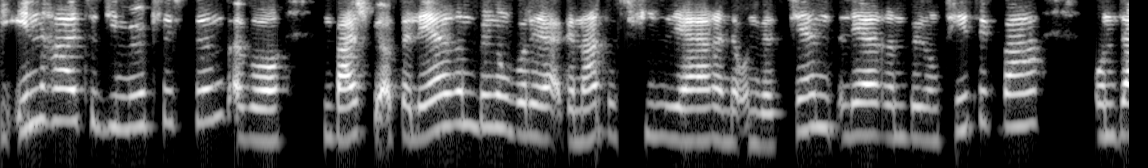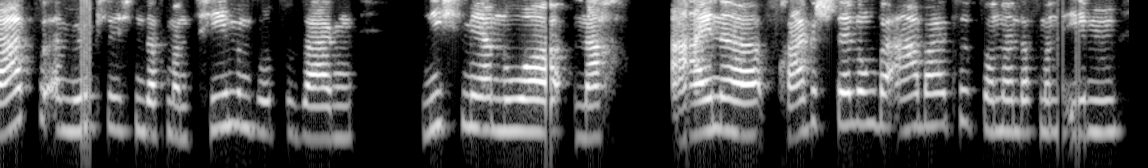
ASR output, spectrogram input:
die Inhalte, die möglich sind. Also ein Beispiel aus der Lehrerinnenbildung wurde ja genannt, dass ich viele Jahre in der universitären Lehrerinnenbildung tätig war. Und da zu ermöglichen, dass man Themen sozusagen nicht mehr nur nach einer Fragestellung bearbeitet, sondern dass man eben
